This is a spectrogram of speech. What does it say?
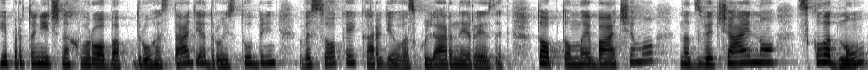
гіпертонічна хвороба, друга стадія, другий ступінь, високий кардіоваскулярний ризик. Тобто ми бачимо надзвичайно складну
